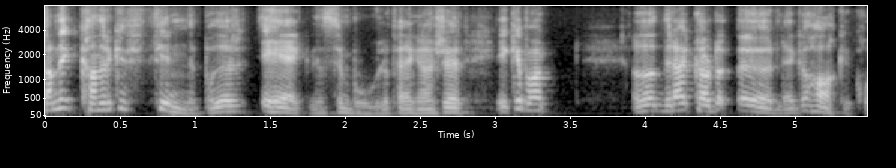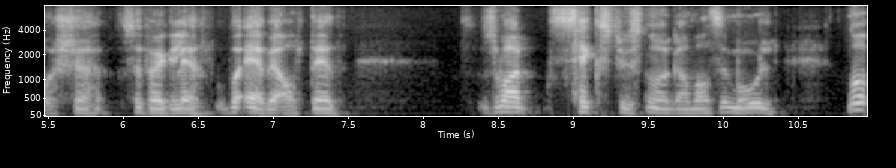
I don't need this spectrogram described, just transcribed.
kan, kan dere ikke finne på deres egne symboler for en gangs skyld? Ikke bare altså, Dere har klart å ødelegge hakekorset, selvfølgelig, på evig alltid. Som har 6000 år gammelt symbol. Nå,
